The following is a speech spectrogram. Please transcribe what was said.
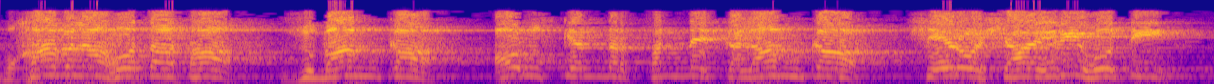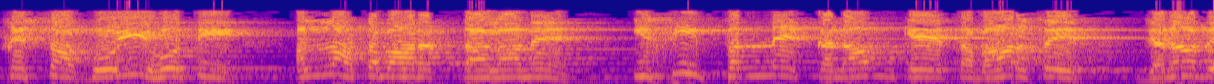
مقابلہ ہوتا تھا۔ زبان کا اور اس کے اندر فن کلام کا شعر و شاعری ہوتی، قصہ گوئی ہوتی۔ اللہ تبارک تعالیٰ نے اسی فن کلام کے اعتبار سے جناب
